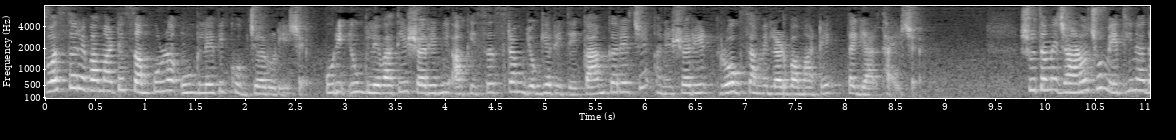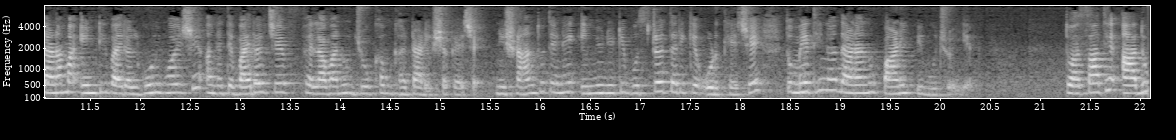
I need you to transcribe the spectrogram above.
સ્વસ્થ રહેવા માટે સંપૂર્ણ ઊંઘ લેવી ખૂબ જરૂરી છે. પૂરી ઊંઘ લેવાથી શરીરની આખી સિસ્ટમ યોગ્ય રીતે કામ કરે છે અને શરીર રોગ સામે લડવા માટે તૈયાર થાય છે. શું તમે જાણો છો મેથીના દાણામાં એન્ટીવાયરલ ગુણ હોય છે અને તે વાયરલ ચેપ ફેલાવાનું જોખમ ઘટાડી શકે છે? નિષ્ણાંતો તેને ઇમ્યુનિટી બુસ્ટર તરીકે ઓળખે છે. તો મેથીના દાણાનું પાણી પીવું જોઈએ. તો આ સાથે આદુ,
